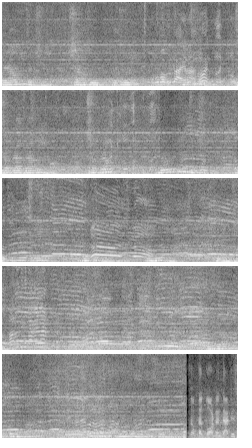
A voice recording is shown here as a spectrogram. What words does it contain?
बरौनी जंक्शन Shahpur Katori Chhapra Gramin Chhapra Gorakhpur junction Thank you. Of the god and that is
